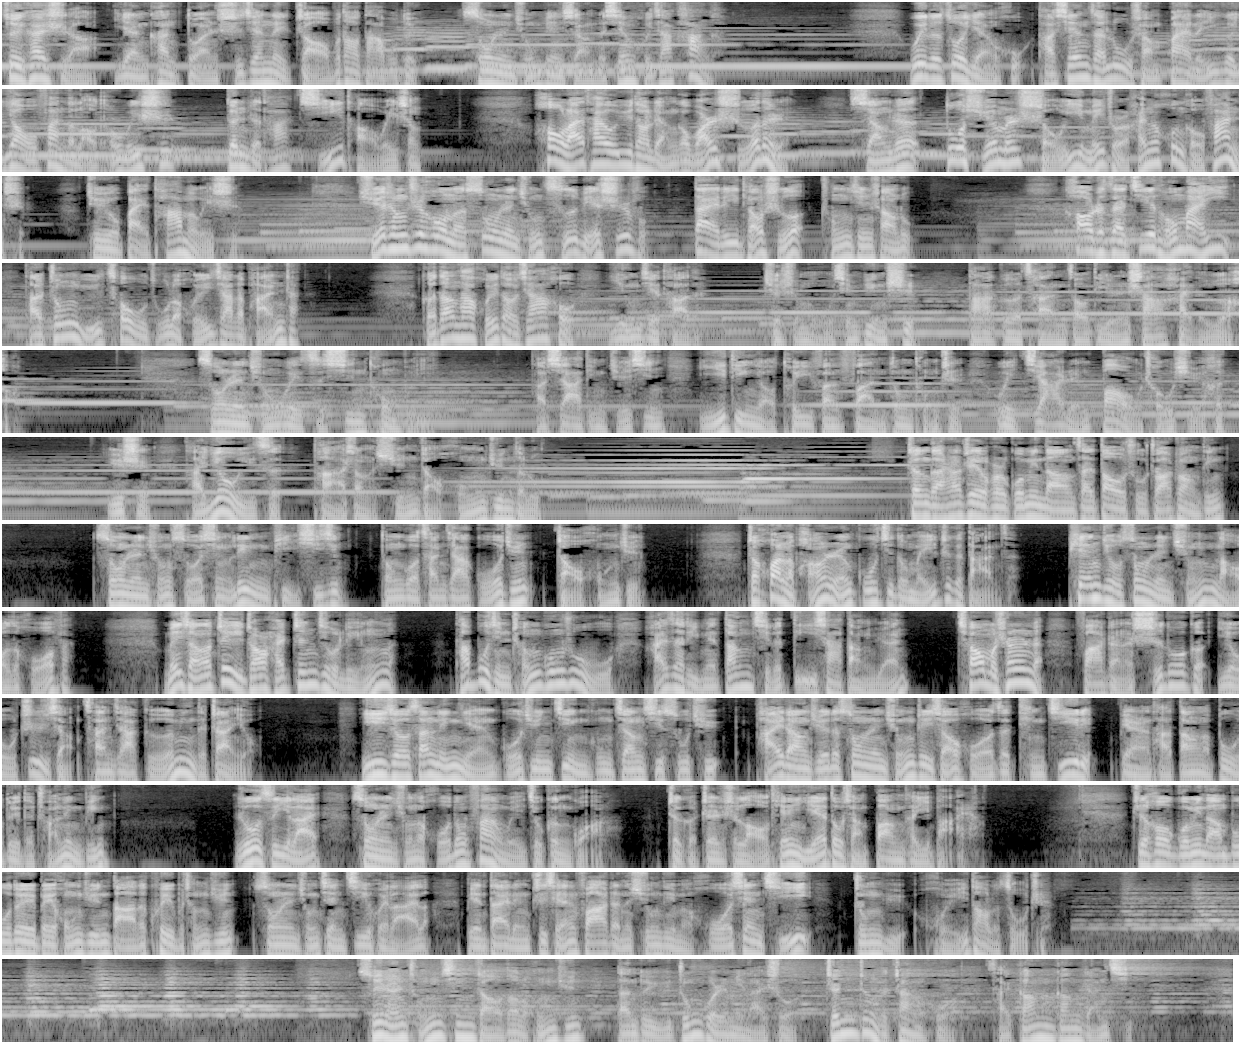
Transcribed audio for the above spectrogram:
最开始啊，眼看短时间内找不到大部队，宋任穷便想着先回家看看。为了做掩护，他先在路上拜了一个要饭的老头为师，跟着他乞讨为生。后来他又遇到两个玩蛇的人，想着多学门手艺，没准还能混口饭吃，就又拜他们为师。学成之后呢，宋任穷辞别师傅，带着一条蛇重新上路。靠着在街头卖艺，他终于凑足了回家的盘缠。可当他回到家后，迎接他的却是母亲病逝。大哥惨遭敌人杀害的噩耗，宋任穷为此心痛不已。他下定决心，一定要推翻反动统治，为家人报仇雪恨。于是，他又一次踏上了寻找红军的路。正赶上这会儿，国民党在到处抓壮丁，宋任穷索性另辟蹊径，通过参加国军找红军。这换了旁人估计都没这个胆子，偏就宋任穷脑子活泛。没想到这一招还真就灵了，他不仅成功入伍，还在里面当起了地下党员，悄没声的发展了十多个有志向参加革命的战友。一九三零年，国军进攻江西苏区，排长觉得宋任穷这小伙子挺机灵，便让他当了部队的传令兵。如此一来，宋任穷的活动范围就更广了。这可真是老天爷都想帮他一把呀！之后，国民党部队被红军打得溃不成军。宋任穷见机会来了，便带领之前发展的兄弟们火线起义，终于回到了组织。虽然重新找到了红军，但对于中国人民来说，真正的战火才刚刚燃起。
